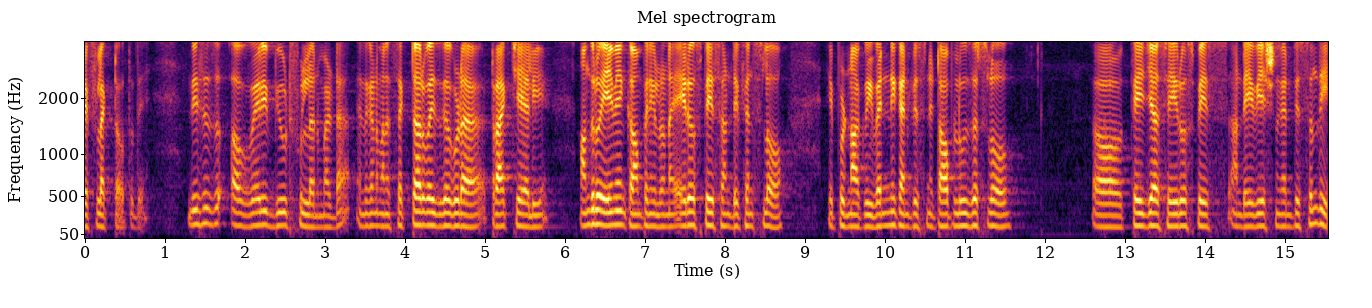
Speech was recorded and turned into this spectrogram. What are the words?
రిఫ్లెక్ట్ అవుతుంది. This is a very beautiful అనమాట ఎందుకంటే మనం సెక్టార్ వైజ్గా కూడా ట్రాక్ చేయాలి. అందులో ఏమేం కంపెనీలు ఉన్నాయి? ఏరోస్పేస్ అండ్ డిఫెన్స్లో ఇప్పుడు నాకు ఇవన్నీ కనిపిస్తున్నాయి. టాప్ లూజర్స్లో తేజాస్ ఏరోస్పేస్ అండ్ ఏవియేషన్ కనిపిస్తుంది.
